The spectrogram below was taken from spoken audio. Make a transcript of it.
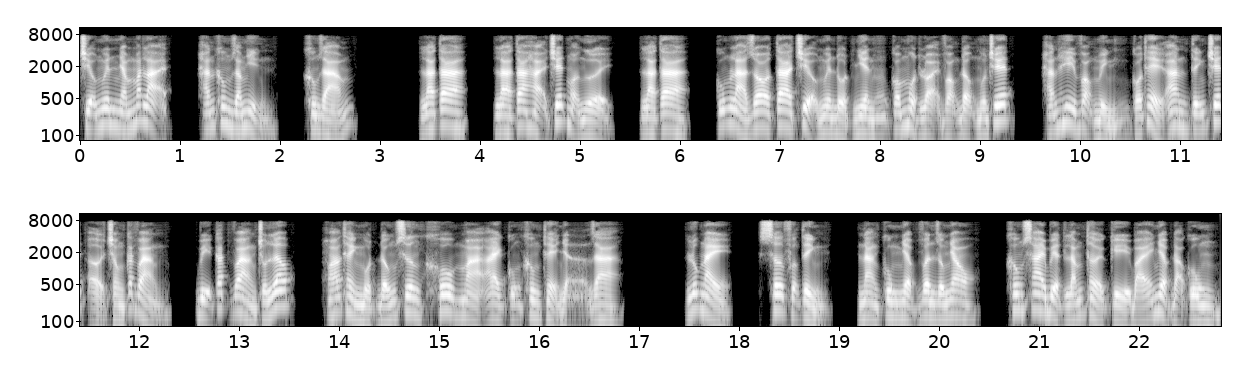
Triệu Nguyên nhắm mắt lại, hắn không dám nhìn, không dám. Là ta, là ta hại chết mọi người, là ta, cũng là do ta Triệu Nguyên đột nhiên có một loại vọng động muốn chết, hắn hy vọng mình có thể an tĩnh chết ở trong cắt vàng, bị cắt vàng trốn lấp, hóa thành một đống xương khô mà ai cũng không thể nhận ra. Lúc này, sơ phượng tỉnh, nàng cùng nhập vân giống nhau, không sai biệt lắm thời kỳ bái nhập đạo cung,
